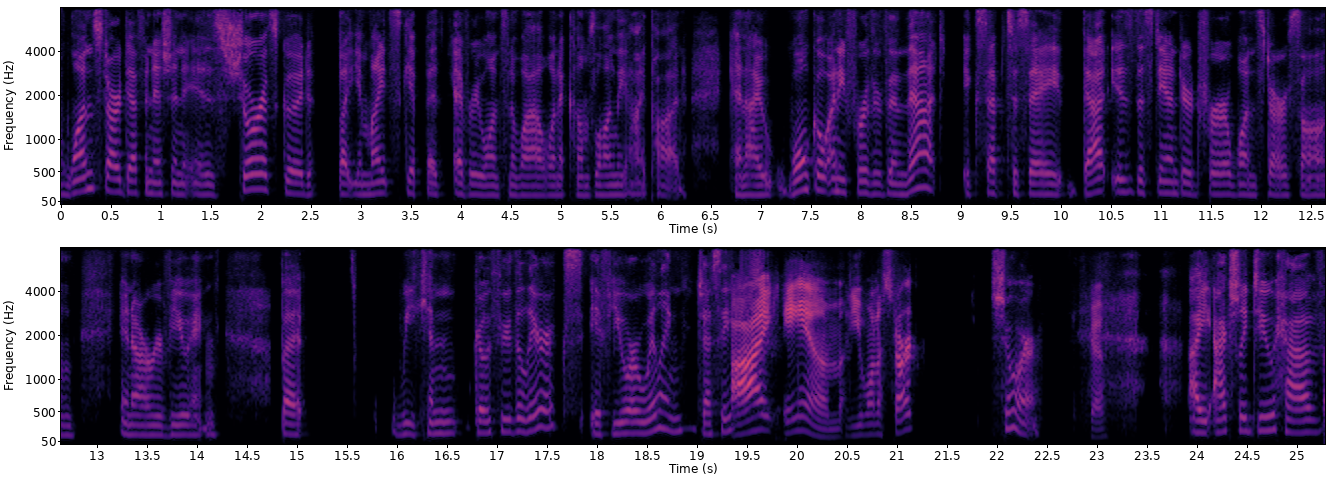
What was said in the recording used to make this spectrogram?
one star definition is sure it's good, but you might skip it every once in a while when it comes along the iPod. And I won't go any further than that, except to say that is the standard for a one star song in our reviewing. But we can go through the lyrics if you are willing, Jesse. I am. You want to start? Sure. Okay. I actually do have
